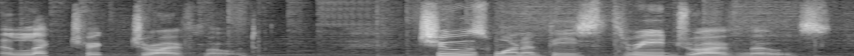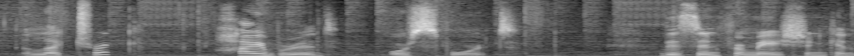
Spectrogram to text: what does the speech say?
electric drive mode. Choose one of these three drive modes, electric, hybrid, or sport. This information can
